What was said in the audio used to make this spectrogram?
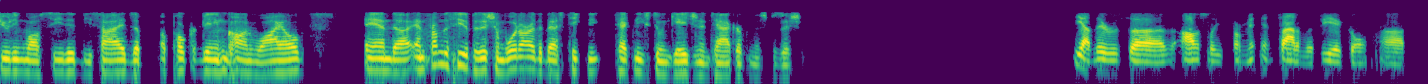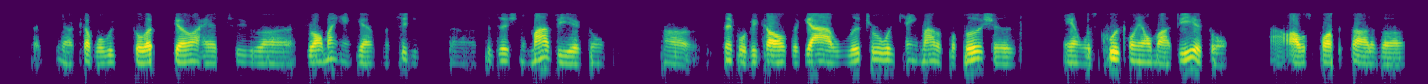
shooting while seated besides a, a poker game gone wild? And uh, and from the seated position, what are the best te- techniques to engage an attacker from this position? Yeah, there's uh, obviously from inside of the vehicle, uh, you know, a couple of weeks ago, I had to uh, draw my handgun from a seated, uh, position in my vehicle uh, simply because a guy literally came out of the bushes and was quickly on my vehicle. Uh, I was parked beside of a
